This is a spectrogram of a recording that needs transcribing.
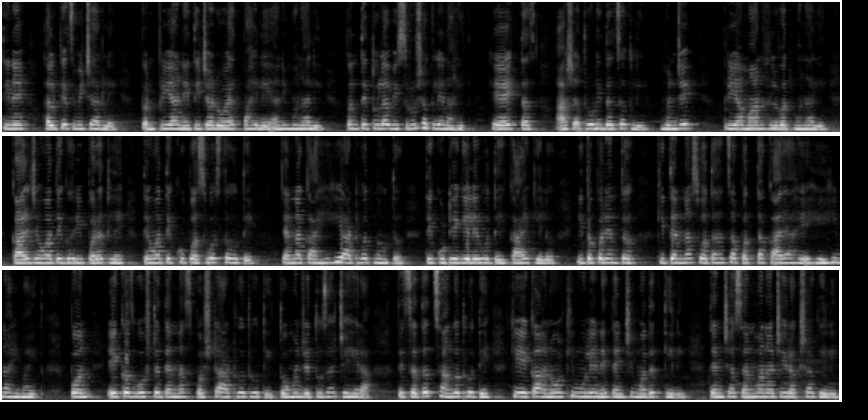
तिने हलकेच विचारले पण प्रियाने तिच्या डोळ्यात पाहिले आणि म्हणाली पण ते तुला विसरू शकले नाहीत. हे ऐकताच आशा थोडी दचकली. म्हणजे प्रिया मान हलवत म्हणाली काल जेव्हा ते घरी परतले तेव्हा ते खूप अस्वस्थ होते. त्यांना काहीही आठवत नव्हतं. ते कुठे गेले होते काय केलं? इथंपर्यंत की त्यांना स्वतःचा पत्ता काय आहे हेही नाही माहीत. पण एकच गोष्ट त्यांना स्पष्ट आठवत होती तो म्हणजे तुझा चेहरा. ते सतत सांगत होते की एका अनोळखी मुलेने त्यांची मदत केली त्यांच्या सन्मानाची रक्षा केली.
